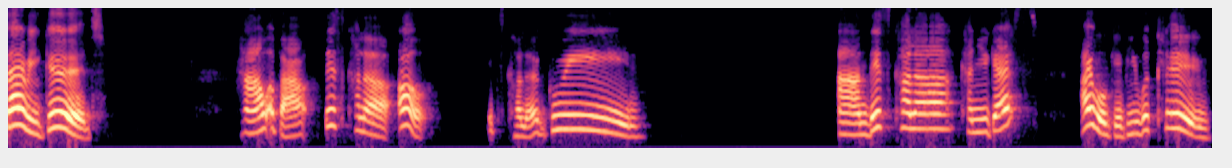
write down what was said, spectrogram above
Very good. How about this colour? Oh, it's colour green. And this colour, can you guess? I will give you a clue.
